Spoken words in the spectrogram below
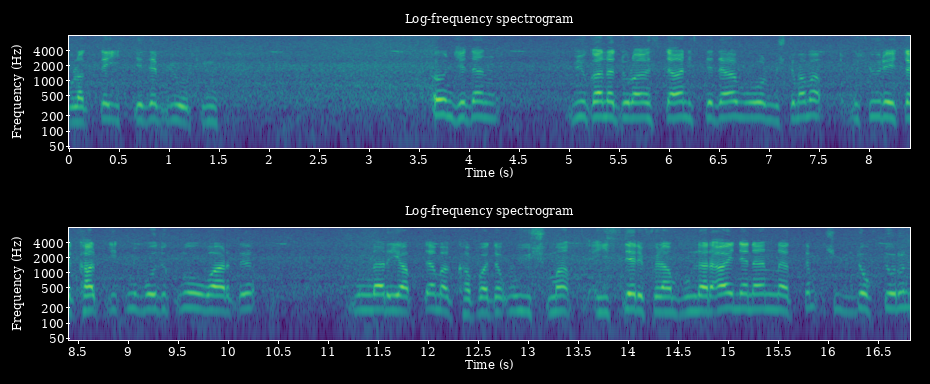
kulakta hissedebiliyorsunuz. Önceden Büyük Anadolu Hastanesi'nde tedavi olmuştum ama bu süreçte kalp ritmi bozukluğu vardı. Bunları yaptı ama kafada uyuşma hisleri falan bunları aynen anlattım. Şimdi doktorun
